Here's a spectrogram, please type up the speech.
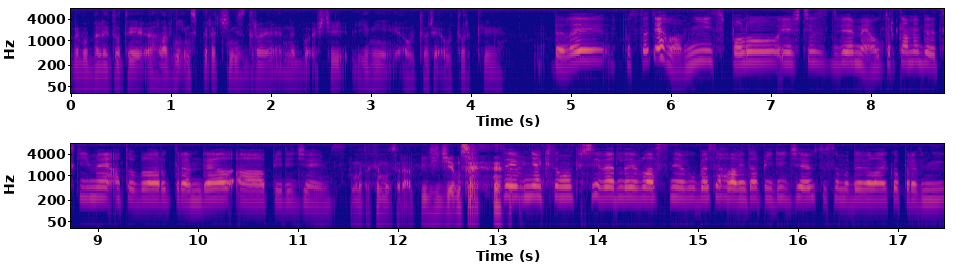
nebo byly to ty hlavní inspirační zdroje, nebo ještě jiní autoři, autorky? byli v podstatě hlavní spolu ještě s dvěmi autorkami britskými a to byla Ruth Rendell a P.D. James. Mám taky moc rád P.G. James. Ty mě k tomu přivedli vlastně vůbec a hlavně ta P.D. James, tu jsem objevila jako první.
